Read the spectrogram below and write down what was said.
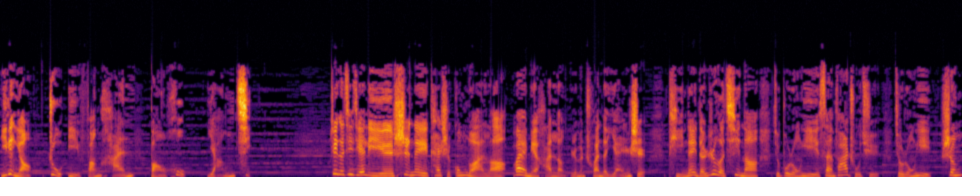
一定要注意防寒，保护阳气。这个季节里，室内开始供暖了，外面寒冷，人们穿的严实，体内的热气呢就不容易散发出去，就容易生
